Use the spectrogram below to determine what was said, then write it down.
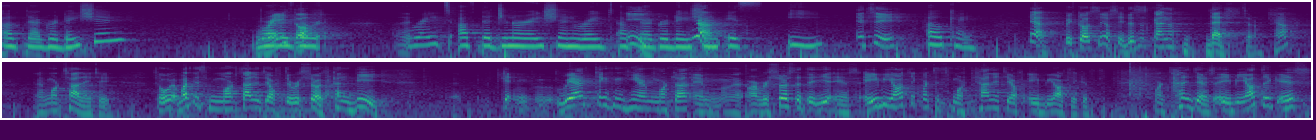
of degradation. What Rate is of, rate of the generation rate of E. degradation is E. It's E. Okay. Yeah, because you see, this is kind of death term, yeah, and mortality. So what is mortality of the resource? Can be. Can, we are thinking here mortal, um, our resource that is abiotic. What is mortality of abiotic? It's- mortality of abiotic is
